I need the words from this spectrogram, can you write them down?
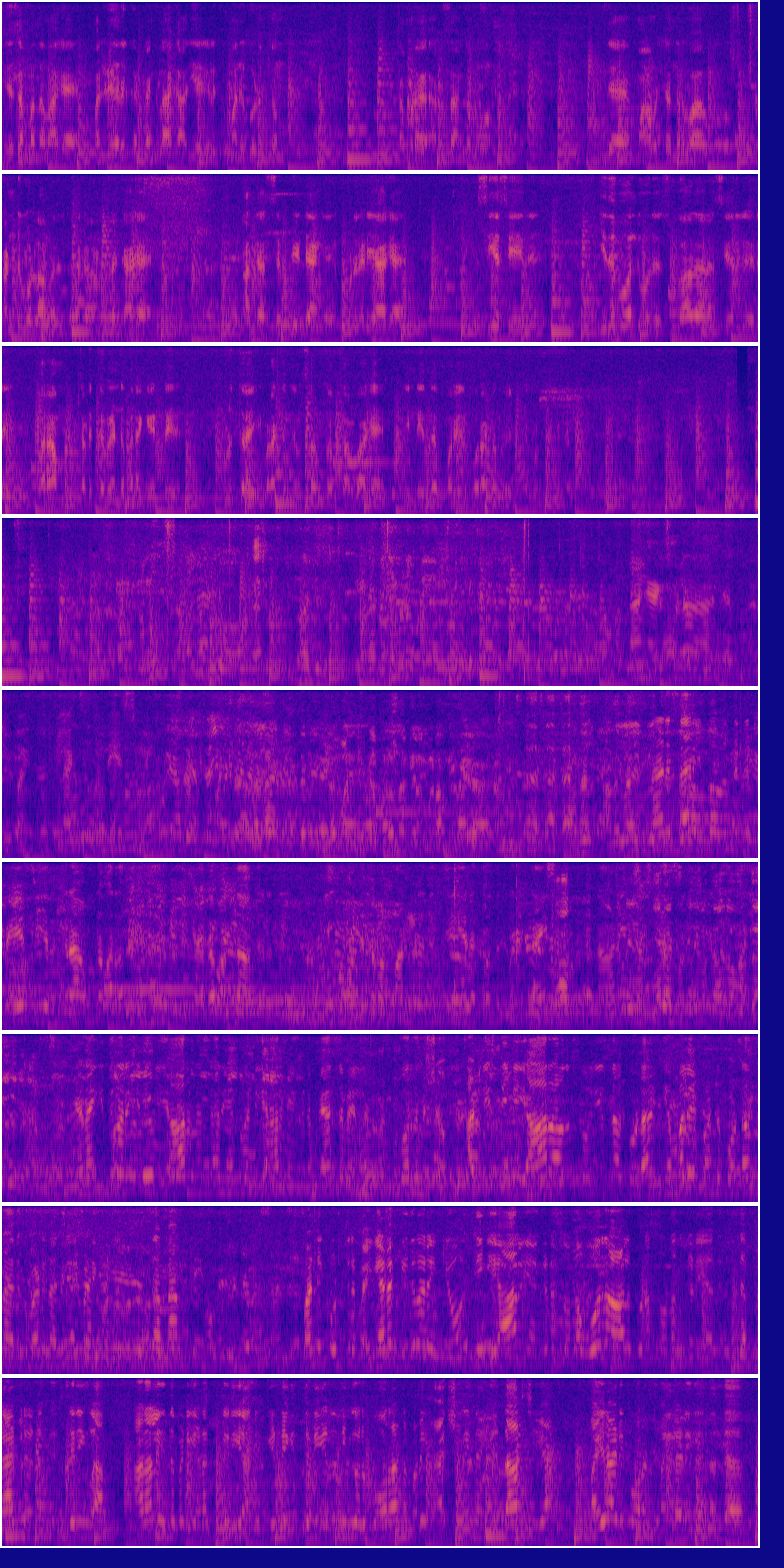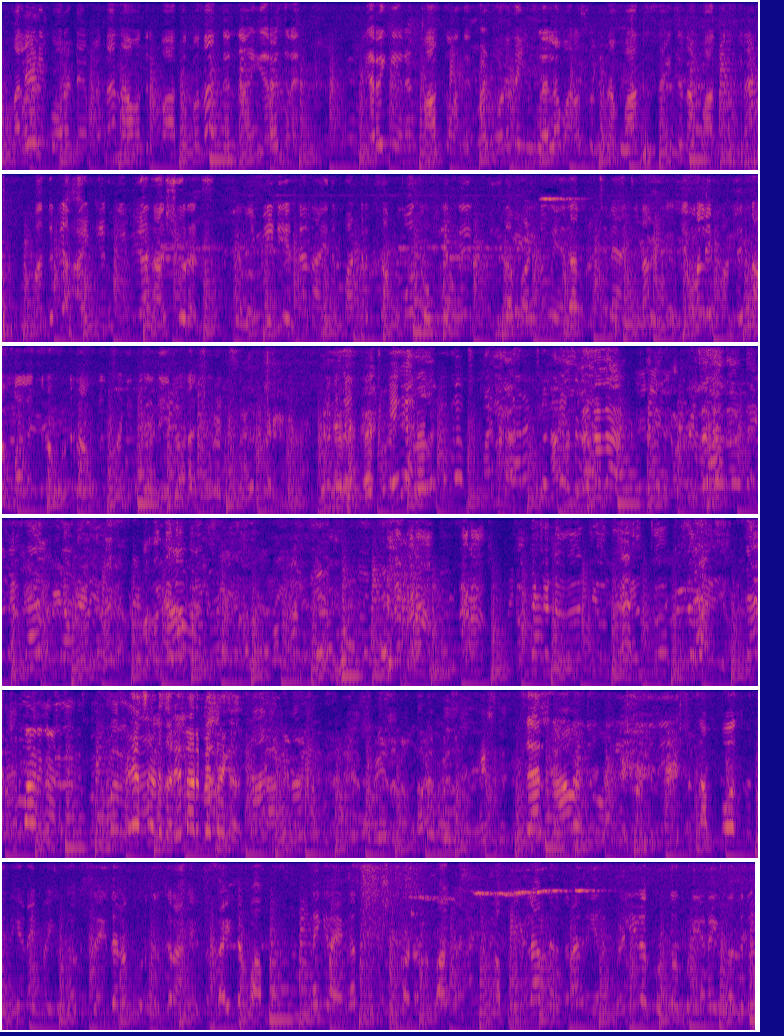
இது சம்பந்தமாக பல்வேறு கட்டங்களாக அதிகாரிகளுக்கு மனு கொடுத்தும் தமிழக அரசாங்கமும் இந்த மாவட்ட நிர்வாகமோ கண்டுகொள்ளாமல் இருக்கிற காரணத்திற்காக அந்த செப்டி டேங்கை உடனடியாக சீர் செய்து இதுபோன்று ஒரு சுகாதார சீர்கேடை வராமல் தடுக்க வேண்டும் என கேட்டு குழுத்துறை வழக்கறிஞர் சங்கம் சார்பாக இன்று இந்த முறையில் போராட்டம் நடைபெற்றுக் கொண்டது அதெல்லாம் பேசி இருக்கிற அவங்க வர சொன்னாங்க வந்தாங்க இப்போ வந்து ஏன்னா இது வரைக்கும் நீங்கள் யாருமே சார் இது பண்ணி யாருமே என்கிட்ட பேசவே இல்லை. ஒரு நிமிஷம். அட்லீஸ்ட் நீங்கள் யாராவது சொல்லியிருந்தா கூட எம்எல்ஏ ஃபண்டு போட்டால் நான் இதுக்கு முன்னாடி நான் சரி பண்ணி கொடுத்துருக்கேன் சார் மேம் ப்ளீஸ் பண்ணி கொடுத்துருப்பேன். எனக்கு இது வரைக்கும் நீங்க யாரும் என்கிட்ட சொன்ன ஒரு ஆள் கூட சொன்னது கிடையாது. இந்த மேட்ரு எனக்கு சரிங்களா அதனால இதை பற்றி எனக்கு தெரியாது. இன்னைக்கு திடீர்னு நீங்க ஒரு போராட்டம் பண்ணி ஆக்சுவலி நான் எதார்ச்சியா மயிலாடி போராட்டம் மயிலாடியில் அந்த மலையாடி போகிற டைம்ல தான் நான் வந்துட்டு பார்த்தப்ப தான் then நான் இறங்குனேன் இறங்கி என்னன்னு பார்க்க வந்தேன். பட் உடனே இவங்களெல்லாம் வர சொல்லி நான் பார்த்து சைட்டை நான் பார்த்துருக்கிறேன். வந்துட்டு I can give you an assurance இமீடியட்டாக நான் இது பண்ணுறது சப்போஸ் உங்களுக்கு இந்த ஃபண்டும் ஏதாவது பிரச்சனை ஆச்சுன்னா எம்எல்ஏ ஃபண்டு ஐம்பது லட்ச ரூபா போட்டு நான் உங்களுக்கு பண்ணிக்கிறேன். இதோட அஷூரன்ஸ் ஏங்க, உங்களுக்கு பண்ணி வந்து சப்போஸ் வந்துட்டு ஏன்னா இப்போ இவ்வளோ இதெல்லாம் கொடுத்துருக்குறாங்க. இப்போ சைட்டை பார்ப்போம். இன்னைக்கு நான் என்ன சொல்யூஷன் பண்ணணும்னு பார்க்குறேன். அப்படி இல்லாமல் இருந்ததுன்னா எனக்கு வெளியில் கொடுக்கக்கூடிய ஏன்னா இது வந்துட்டு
